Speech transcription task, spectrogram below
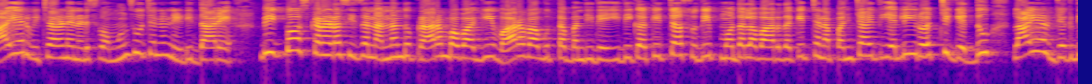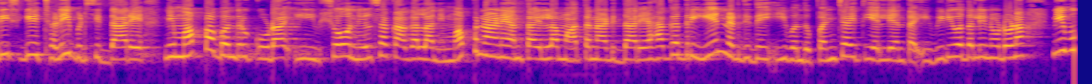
ಲಾಯರ್ ವಿಚಾರಣೆ ನಡೆಸುವ ಮುನ್ಸೂಚನೆ ನೀಡಿದ್ದಾರೆ. ಬಿಗ್ ಬಾಸ್ ಕನ್ನಡ ಸೀಸನ್ ಹನ್ನೊಂದು ಪ್ರಾರಂಭವಾಗಿ ವಾರವಾಗುತ್ತಾ ಬಂದಿದೆ. ಇದೀಗ ಕಿಚ್ಚ ಸುದೀಪ್ ಮೊದಲ ವಾರದ ಕಿಚ್ಚನ ಪಂಚಾಯಿತಿಯಲ್ಲಿ ರೊಚ್ಚಿಗೆದ್ದು ಲಾಯರ್ ಜಗದೀಶ್ಗೆ ಚಳಿ ಬಿಡಿಸಿದ್ದಾರೆ. ನಿಮ್ಮಪ್ಪ ಬಂದರೂ ಕೂಡ ಈ ಶೋ ನಿಲ್ಸಕ್ಕಾಗಲ್ಲ, ನಿಮ್ಮಪ್ಪ ನಾಣೆ ಅಂತ ಎಲ್ಲ ಮಾತನಾಡಿದ್ದಾರೆ. ಹಾಗಾದ್ರೆ ಏನ್ ನಡೆದಿದೆ ಈ ಒಂದು ಪಂಚಾಯಿತಿಯಲ್ಲಿ ಅಂತ ಈ ವಿಡಿಯೋದಲ್ಲಿ ನೋಡೋಣ. ನೀವು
